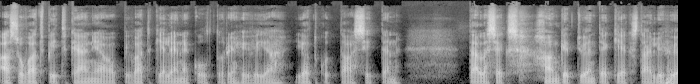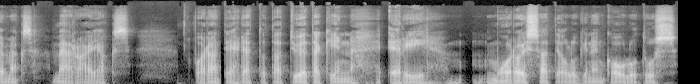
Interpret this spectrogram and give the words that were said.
asuvat pitkään ja oppivat kielen ja kulttuurin hyvin ja jotkut taas sitten tällaiseksi hanketyöntekijäksi tai lyhyemmäksi määräajaksi voidaan tehdä tota työtäkin eri muodoissa, teologinen koulutus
